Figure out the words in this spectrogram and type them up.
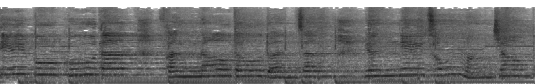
依不孤单，烦恼都短暂，愿你匆忙脚步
